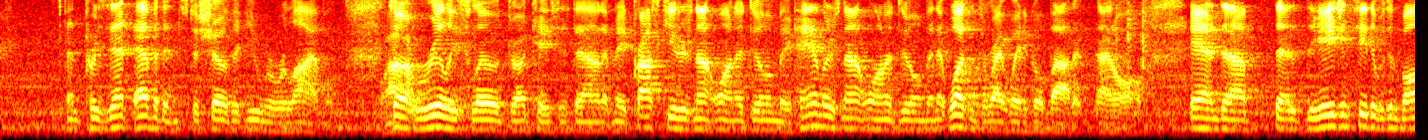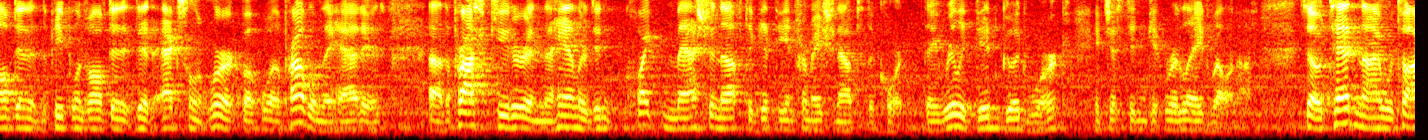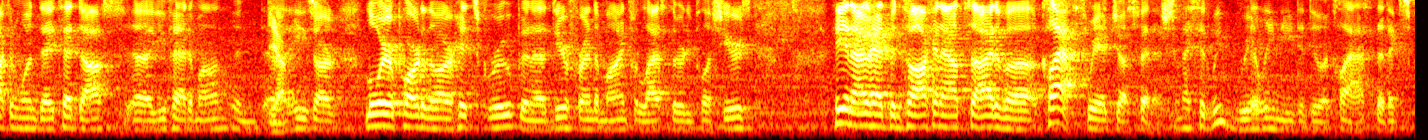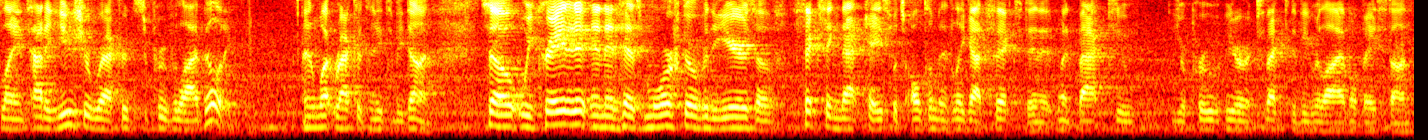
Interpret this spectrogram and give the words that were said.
and present evidence to show that you were reliable. Wow. So it really slowed drug cases down. It made prosecutors not want to do them, made handlers not want to do them, and it wasn't the right way to go about it at all. And uh, the the agency that was involved in it, and the people involved in it, did excellent work. But what the problem they had is uh, the prosecutor and the handler didn't quite mash enough to get the information out to the court. They really did good work. It just didn't get relayed well enough. So Ted and I were talking one day. Ted Doss, uh, you've had him on, and uh, Yeah. he's our lawyer part of our hits group and a dear friend of mine for the last 30 plus years. He and I had been talking outside of a class we had just finished, and I said we really need to do a class that explains how to use your records to prove reliability and what records need to be done. So we created it, and it has morphed over the years of fixing that case, which ultimately got fixed, and it went back to you're, prove, you're expected to be reliable based on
